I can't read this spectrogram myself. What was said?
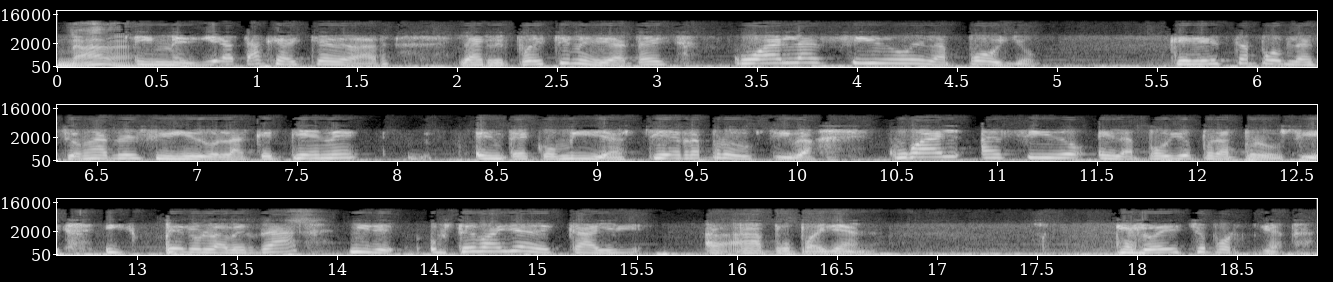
Nada. inmediata que hay que dar, la respuesta inmediata es ¿cuál ha sido el apoyo que esta población ha recibido, la que tiene entre comillas, tierra productiva, ¿cuál ha sido el apoyo para producir? Y, pero la verdad, mire, usted vaya de Cali a, Popayán, que lo he hecho por tierra.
